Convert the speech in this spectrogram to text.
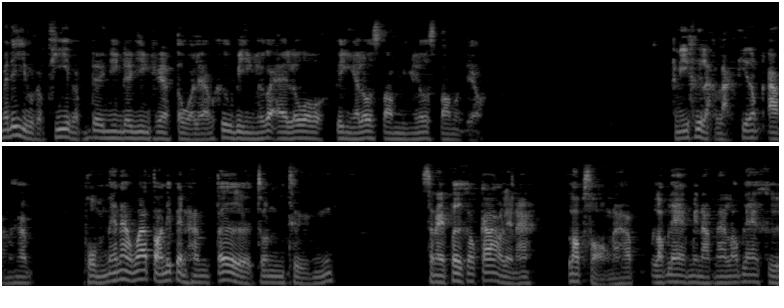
ไม่ได้อยู่กับที่แบบเดินยิงเดินยิงทีละตัวแล้ว คือวิงแล้วก็แอโร่วิงแอโร่สตอมวิงแอโร่สตอมอย่างเดียว อันนี้คือหลักๆที่ต้องอัพนะครับ ผมแนะนำว่าตอนที่เป็นฮันเตอร์จนถึงสไนเปอร์เก้าเลยนะ รอบสองนะครับ รอบแรกไม่นับนะ รอบแรกคือ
